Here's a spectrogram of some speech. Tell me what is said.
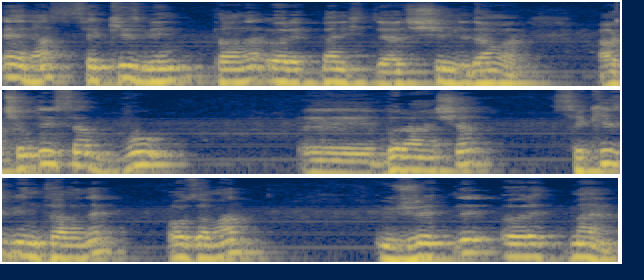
en az 8000 tane öğretmen ihtiyacı şimdiden var. Açıldıysa bu e, branşa 8000 tane o zaman ücretli öğretmen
